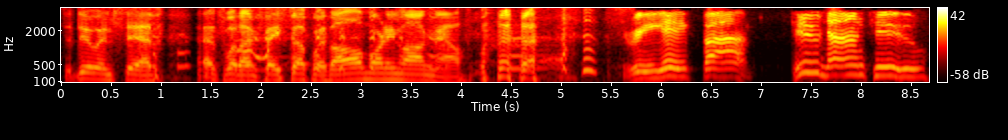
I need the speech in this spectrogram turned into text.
to do instead. That's what I'm faced up with all morning long now. 385 292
